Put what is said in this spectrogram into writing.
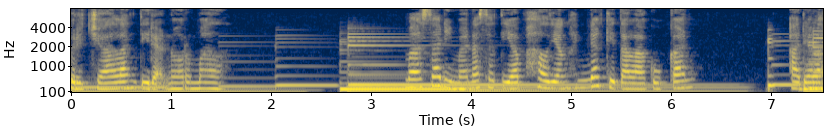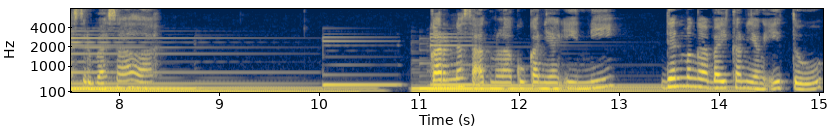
berjalan tidak normal. Masa di mana setiap hal yang hendak kita lakukan adalah serba salah. Karena saat melakukan yang ini dan mengabaikan yang itu,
